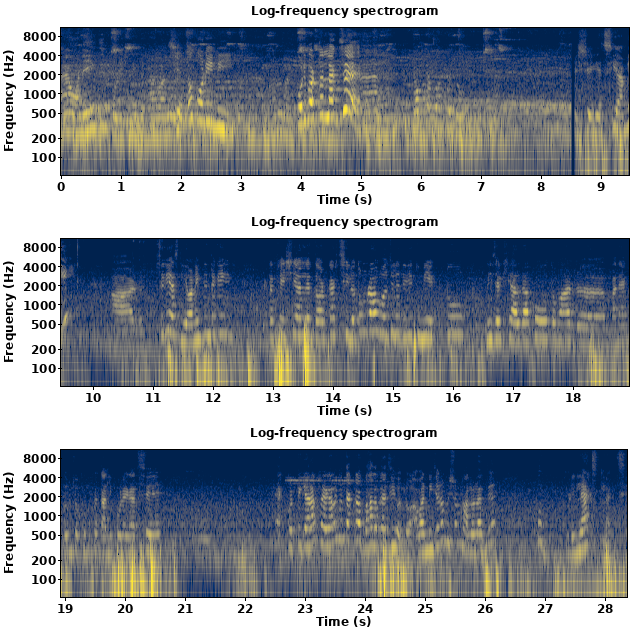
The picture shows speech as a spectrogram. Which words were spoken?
হ্যাঁ অনেকদিন করিস নি সে তো করিনি। পরিবর্তন লাগছে? হ্যাঁ এসে গেছি আমি। আর সিরিয়াসলি অনেকদিন থেকেই একটা ফেসিয়ালের দরকার ছিল। তোমরাও বলছিলে দিদি তুমি একটু নিজের খেয়াল রাখো তোমার মানে একদম চোখে মুখে কালি পড়ে গেছে। এক করতে গিয়ে আর হয়ে গেল কিন্তু একটা ভালো কাজই হলো। আমার নিজেরও ভীষণ ভালো লাগছে খুব রিল্যাক্সড লাগছে।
